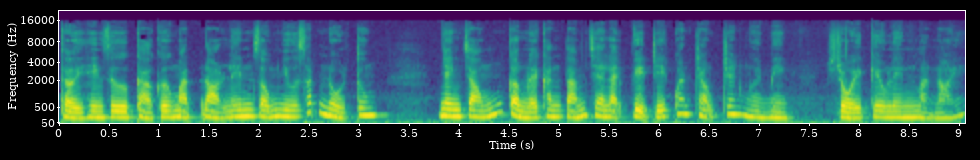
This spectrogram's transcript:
Thời hình dư cả gương mặt đỏ lên giống như sắp nổ tung. Nhanh chóng cầm lấy khăn tắm che lại vị trí quan trọng trên người mình, rồi kêu lên mà nói.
